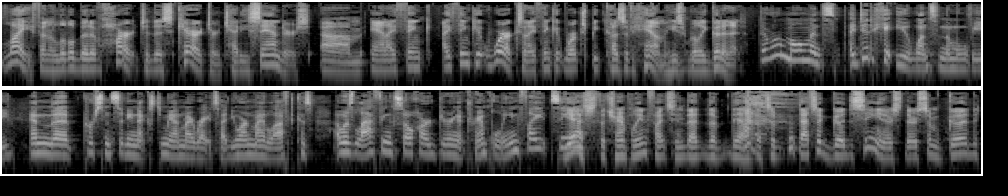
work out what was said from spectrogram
life and a little bit of heart to this character, Teddy Sanders. Um, and I think I think it works, and I think it works because of him. He's really good in it. There were moments I did hit you once in the movie, and the person sitting next to me on my right side, you were on my left, because I was laughing so hard during a trampoline fight scene. Yes, the trampoline fight scene. That the yeah, that's a that's a good scene. There's there's some good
